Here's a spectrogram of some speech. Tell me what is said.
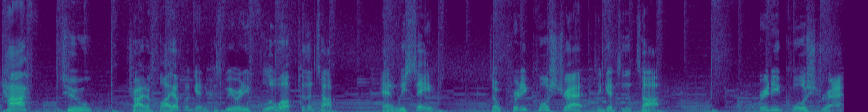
have to try to fly up again because we already flew up to the top and we saved. So pretty cool strat to get to the top. Pretty cool strat.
